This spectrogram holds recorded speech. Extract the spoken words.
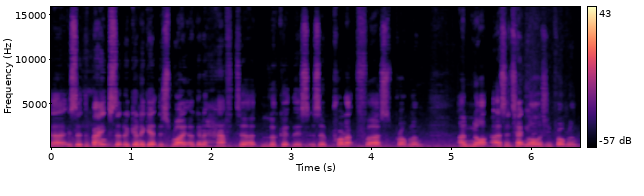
uh, is that the banks that are going to get this right are going to have to look at this as a product first problem and not as a technology problem.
